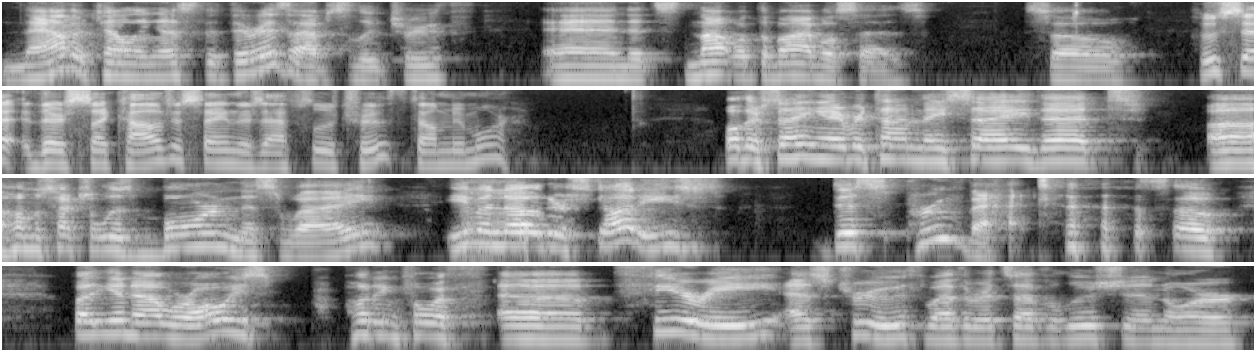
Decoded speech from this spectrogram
now they're telling us that there is absolute truth, and it's not what the Bible says. So, who said there's psychologists saying there's absolute truth? Tell me more. Well, they're saying every time they say that uh, homosexual is born this way, even uh, though their studies disprove that. so, but you know, we're always putting forth a theory as truth, whether it's evolution or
